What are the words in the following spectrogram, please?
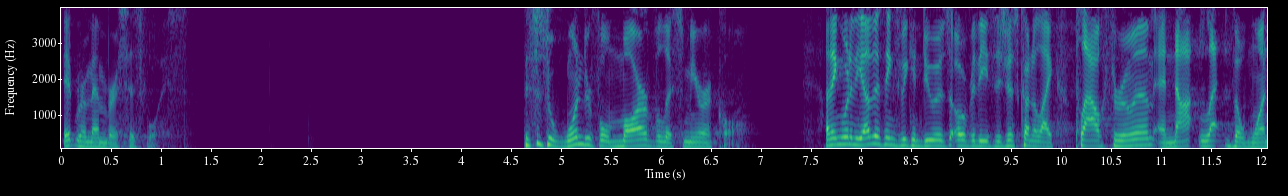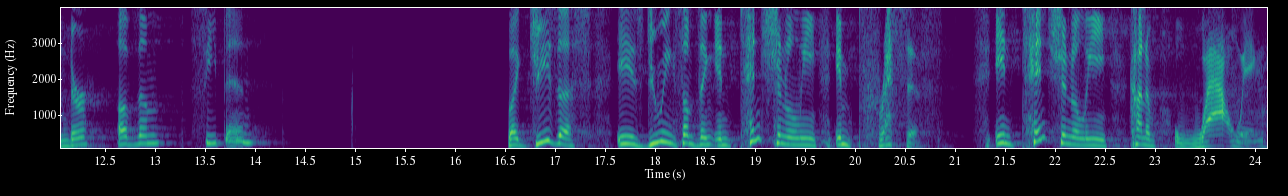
It remembers his voice. This is a wonderful, marvelous miracle. I think one of the other things we can do is over these is just kind of like plow through them and not let the wonder of them seep in. Like Jesus is doing something intentionally impressive, intentionally kind of wowing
